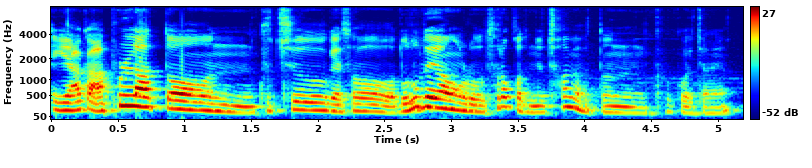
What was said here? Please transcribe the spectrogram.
이게 아까 앞을 나왔던 구축에서 노도 대왕으로 틀었거든요. 처음에 봤던 그거 있잖아요.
